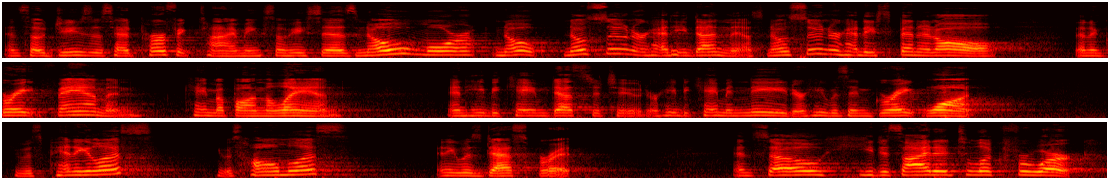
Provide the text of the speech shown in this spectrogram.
And so Jesus had perfect timing, so he says, no more, no, no sooner had he done this, no sooner had he spent it all then a great famine came upon the land, and he became destitute, or he became in need, or he was in great want. He was penniless, he was homeless, and he was desperate. And so he decided to look for work.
